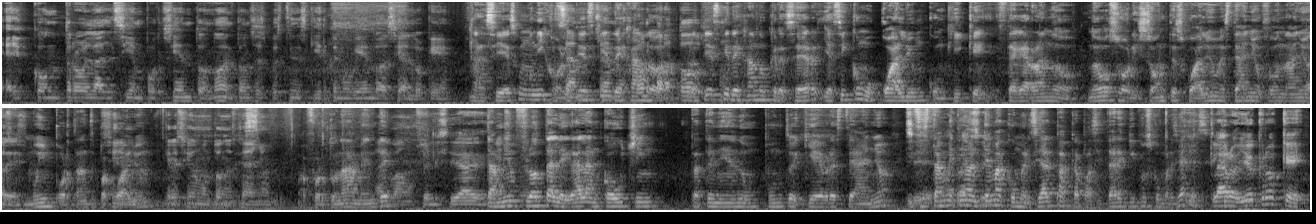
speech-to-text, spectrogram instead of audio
el control al 100%, ¿no? Entonces, pues tienes que irte moviendo hacia lo que... Así es como un hijo, lo tienes que ir dejando, lo tienes que ir dejando crecer y así como Qualium con Kike está agarrando nuevos horizontes Qualium, este año fue un año de muy importante para Qualium. Creció un montón este año. Afortunadamente. vamos. Felicidades. También Flota Legal and Coaching está teniendo un punto de quiebra este año y se está metiendo al tema comercial para capacitar equipos comerciales. Claro, yo creo que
